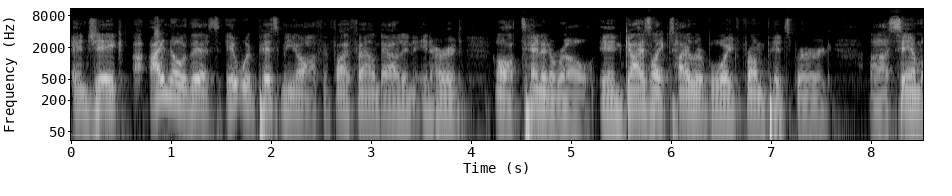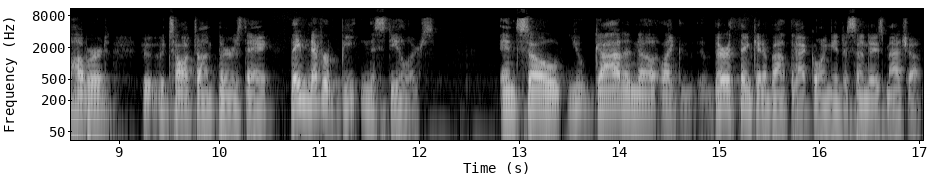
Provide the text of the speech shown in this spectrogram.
And Jake, I know this. It would piss me off if I found out and, and heard, oh, 10 in a row. And guys like Tyler Boyd from Pittsburgh, uh, Sam Hubbard, who, who talked on Thursday, they've never beaten the Steelers. And so you got to know, like, they're thinking about that going into Sunday's matchup. I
